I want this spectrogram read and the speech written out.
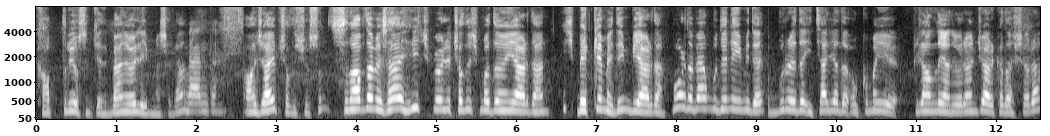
Kaptırıyorsun kendini. Ben öyleyim mesela. Ben de. Acayip çalışıyorsun. Sınavda mesela hiç böyle çalışmadığın yerden, hiç beklemediğin bir yerden. Bu arada ben bu deneyimi de burada İtalya'da okumayı planlayan öğrenci arkadaşlara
